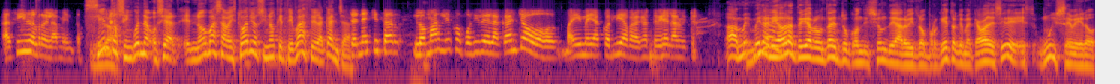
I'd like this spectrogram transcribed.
Así es el reglamento. 150, o sea, eh, no vas a vestuario, sino que te vas de la cancha. Tenés que estar lo más lejos posible de la cancha o ahí media escondida para que no te vea el árbitro. Ah, mira, ni ahora te voy a preguntar en tu condición de árbitro, porque esto que me acabas de decir es muy severo.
